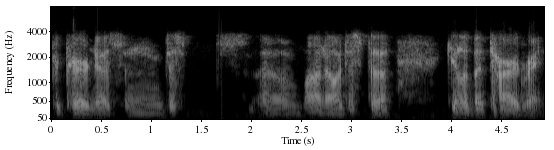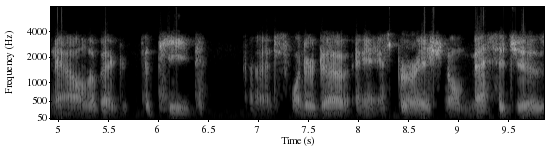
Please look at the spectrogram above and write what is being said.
preparedness and just, um, I don't know, just uh, getting a little bit tired right now, a little bit fatigued. Uh, I just wondered uh, any inspirational messages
